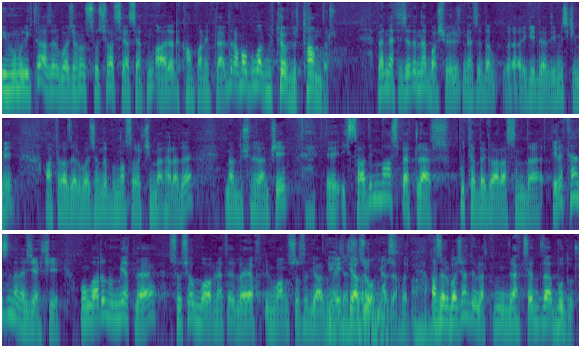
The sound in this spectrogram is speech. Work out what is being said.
ümumilikdə Azərbaycanın sosial siyasətinin ayrı-ayrı komponentləridir, amma bunlar bütövdür, tamdır. Və nəticədə nə baş verir? Nəticədə e, qeyd etdiyimiz kimi artıq Azərbaycanda bundan sonrakı mərhələdə mən düşünürəm ki, e, iqtisadi münasibətlər bu təbəqə arasında elə tənzimlənəcək ki, onların ümumiyyətlə sosial müavinətə və yaxud ünvanlı sosial yardıma ehtiyacı, olmayacaqdır. Azərbaycan dövlətinin məqsədi də budur.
